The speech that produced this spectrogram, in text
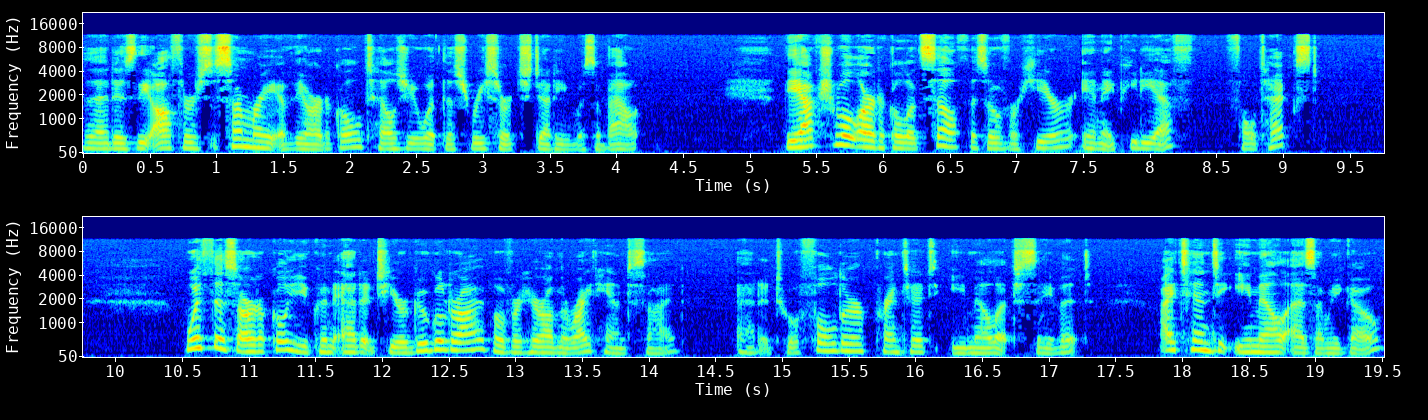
that is the author's summary of the article, tells you what this research study was about. The actual article itself is over here in a PDF, full text. With this article, you can add it to your Google Drive over here on the right-hand side. Add it to a folder, print it, email it, save it. I tend to email as we go.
